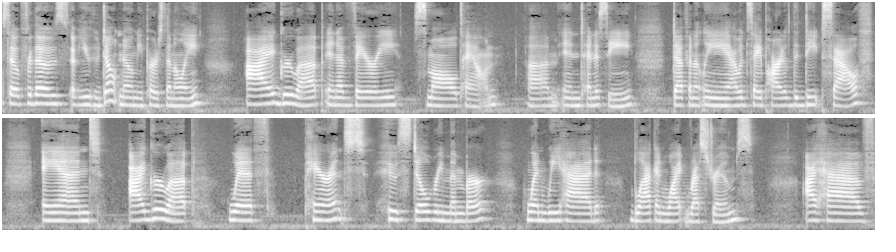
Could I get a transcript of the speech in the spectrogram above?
So, for those of you who don't know me personally, I grew up in a very small town um, in Tennessee. Definitely, I would say part of the deep south. And I grew up with parents who still remember when we had black and white restrooms. I have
